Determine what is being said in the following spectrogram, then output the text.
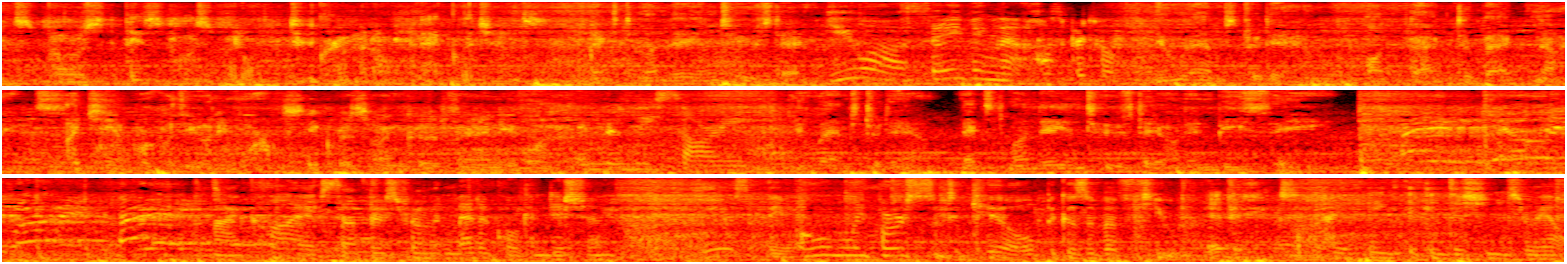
expose this hospital to criminal negligence. Next Monday and Tuesday, You are saving that hospital. New Amsterdam on back-to-back nights. I can't work with you anymore. Secrets aren't good for anyone. I'm really sorry. New Amsterdam, next Monday and Tuesday on NBC. My client suffers from a medical condition. He is the only person to kill because of a few headaches. I think the condition is real.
